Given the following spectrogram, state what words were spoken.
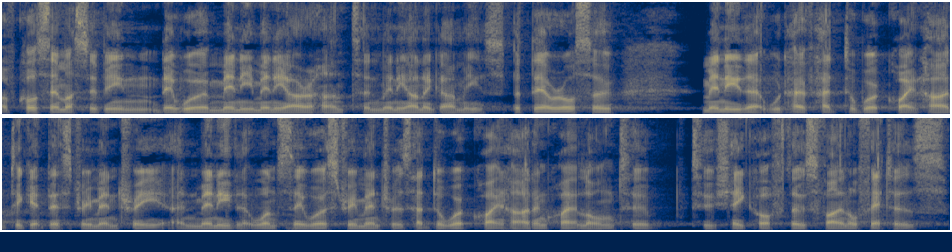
Of course, there must have been, there were many, many arahants and many anagamis, but there were also many that would have had to work quite hard to get their stream entry, and many that once they were stream enterers had to work quite hard and quite long to, to shake off those final fetters.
